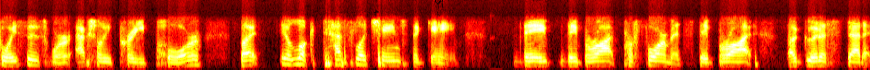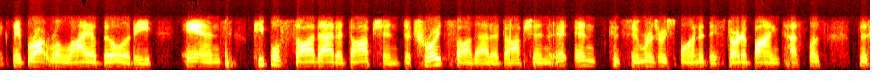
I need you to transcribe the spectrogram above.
choices were actually pretty poor. But you know, look, Tesla changed the game they they brought performance, they brought a good aesthetic, they brought reliability, and people saw that adoption. Detroit saw that adoption, and consumers responded. They started buying Teslas. This,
